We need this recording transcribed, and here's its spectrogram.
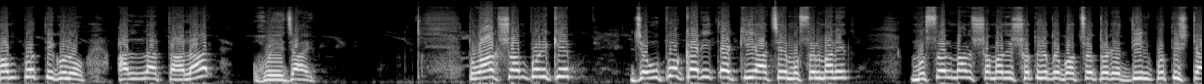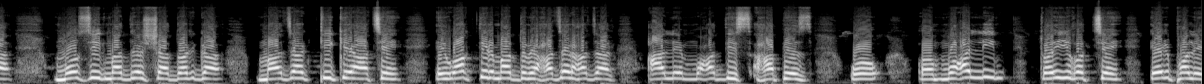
সম্পত্তিগুলো আল্লাহ তালার হয়ে যায়। তো ওয়াক সম্পর্কে যে উপকারিতা কি আছে মুসলমানের? মুসলমান সমাজে শত শত বছর ধরে দিন প্রতিষ্ঠা, মসজিদ, মাদ্রাসা দরগা মাজার টিকে আছে। এই ওয়াক্তের মাধ্যমে হাজার হাজার আলেম, মহাদ্দিস, হাফেজ ও মোয়াল্লিম তৈরি হচ্ছে। এর ফলে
